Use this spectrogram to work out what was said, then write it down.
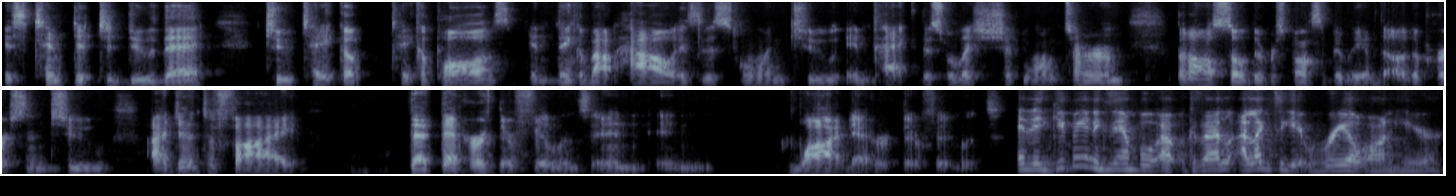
is tempted to do that to take a take a pause and think about how is this going to impact this relationship long term but also the responsibility of the other person to identify that that hurt their feelings and and why that hurt their feelings. And then give me an example because I, I, like to get real on here.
